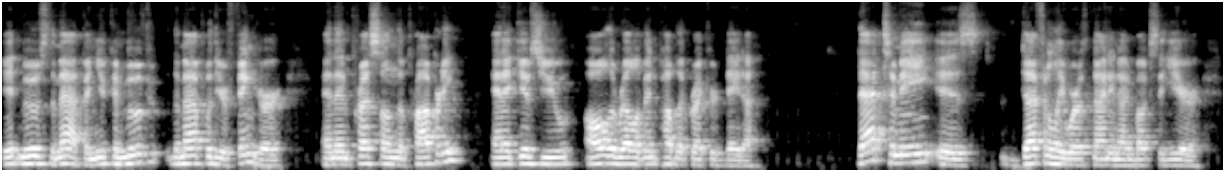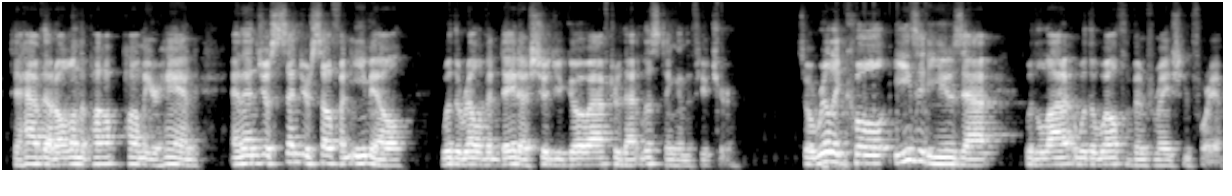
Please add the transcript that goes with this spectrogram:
it moves the map. And you can move the map with your finger and then press on the property, and it gives you all the relevant public record data. That to me is definitely worth 99 bucks a year to have that all in the palm of your hand and then just send yourself an email with the relevant data should you go after that listing in the future. So really cool, easy to use app with a lot of, with a wealth of information for you.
